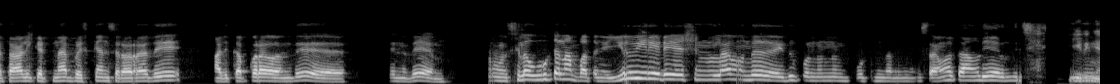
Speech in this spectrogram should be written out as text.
தாலி கட்டினா பிரஸ்ட் கேன்சர் வராது. அதுக்கப்புறம் வந்து என்னது? சில உருட்டெல்லாம் பார்த்தேங்க. யூவி ரேடியேஷன்லாம் வந்து இது பண்ணணும்னு போட்டிருந்தானுங்க. செம காமெடியா இருந்துச்சு. இருங்க.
